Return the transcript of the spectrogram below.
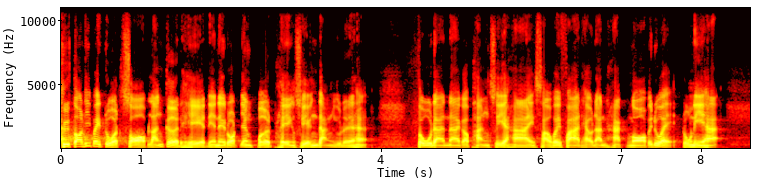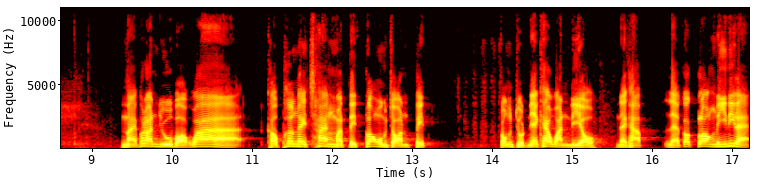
คือตอนที่ไปตรวจสอบหลังเกิดเหตุเนี่ยในรถยังเปิดเพลงเสียงดังอยู่เลยนะฮะ ตู้ด้านหน้าก็พังเสียหายเสาไฟฟ้าแถวนั้นหักงอไปด้วยตรงนี้ฮะนายพระรันยูบอกว่าเขาเพิ่งให้ช่างมาติดกล้องวงจรปิด ตรงจุดนี้แค่วันเดียวนะครับ แล้วก็กล้องนี้นี่แหละ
